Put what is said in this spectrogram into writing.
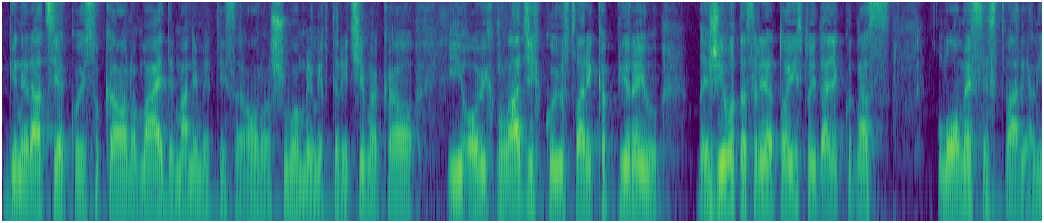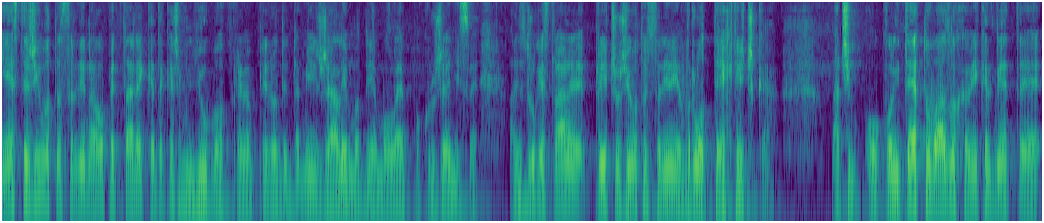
generacija koji su kao ono majde, manime, ti sa ono šumama ili lefterićima, kao i ovih mlađih koji u stvari kapiraju da je životna sredina, to je isto i dalje kod nas lome se stvari, ali jeste životna sredina opet ta neka, da kažem, ljubav prema prirodi, da mi želimo da imamo lepo okruženje i sve. Ali s druge strane, priča o životnoj sredini je vrlo tehnička. Znači, o kvalitetu vazduha, vi kad gledate,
